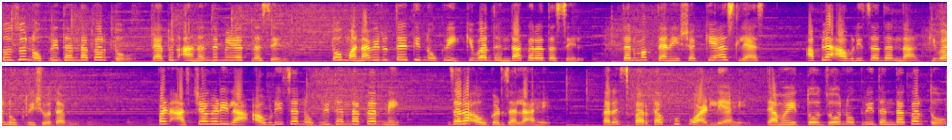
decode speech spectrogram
तो जो नोकरी धंदा करतो त्यातून आनंद मिळत नसेल. तो मनाविरुद्ध ती नोकरी किंवा धंदा करत असेल तर मग त्याने शक्य असल्यास आपल्या आवडीचा धंदा किंवा नोकरी शोधावी. पण आजच्या घडीला आवडीचा नोकरी धंदा करणे जरा अवघड झाला आहे कारण स्पर्धा खूप वाढली आहे. त्यामुळे तो जो नोकरी धंदा करतो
